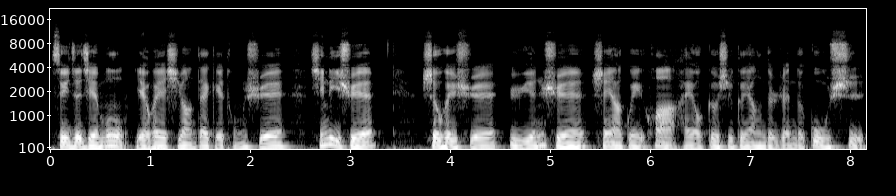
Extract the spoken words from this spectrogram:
所以这节目也会希望带给同学心理学、社会学、语言学、生涯规划，还有各式各样的人的故事，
